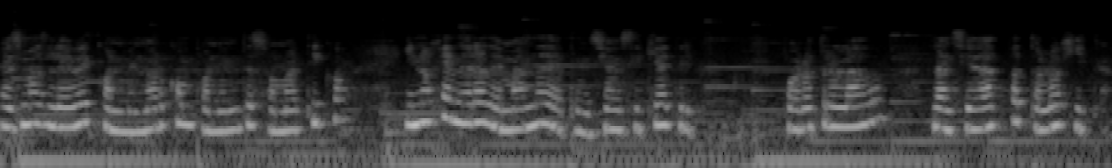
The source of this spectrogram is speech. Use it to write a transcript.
Es más leve con menor componente somático y no genera demanda de atención psiquiátrica. Por otro lado, la ansiedad patológica,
